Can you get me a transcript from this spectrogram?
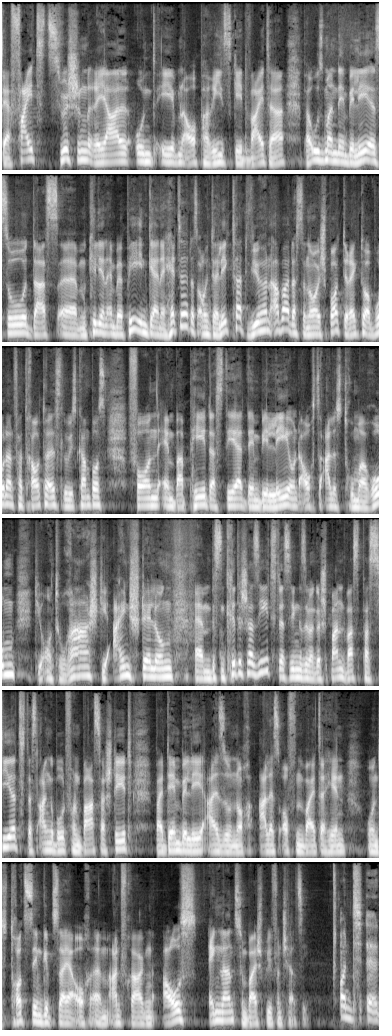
der Fight zwischen Real und eben auch Paris geht weiter. Bei Usman Dembélé ist so, dass ähm, Kylian Mbappé ihn gerne hätte, das auch hinterlegt hat. Wir hören aber, dass der neue Sportdirektor, obwohl er ein Vertrauter ist, Luis Campos von Mbappé, dass der Dembélé und auch alles drumherum, die Entourage, die Einstellung, äh, ein bisschen kritischer sieht. Deswegen sind wir gespannt, was passiert. Das Angebot von Barca steht. Bei Dembélé also noch alles offen weiterhin. Und trotzdem gibt es da ja auch ähm, Anfragen aus England, zum Beispiel von Chelsea. Und äh,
